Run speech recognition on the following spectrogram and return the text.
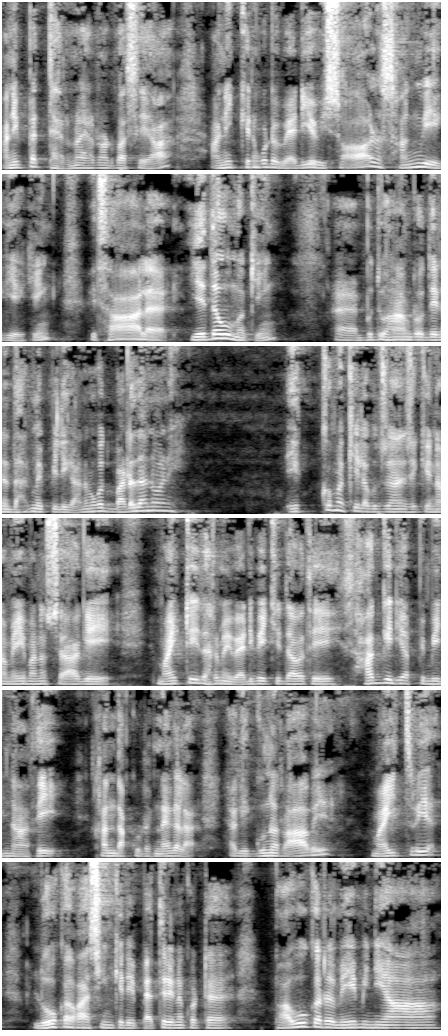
අනිත් පැත්ත හැරෙනවා. හැරුණාට පස්සේ ආ අනික් කෙනෙකුට වැඩි විශාල සංවේගයකින් විශාල යෙදවුමකින් බුදුහාමරෝ දෙන ධර්ම පිළිගන්න. මොකද බඩ දනවනේ. එක්කම කියලා බුදුසසුන කියනවා මේ මිනිස්යාගේ මෛත්‍රී ධර්මයේ වැඩි වෙච්ච දවසේ සාග්ගෙඩියක් පිඹින්නාසේ කන්දක් උඩට නැගලා එයාගේ ಗುಣ රාවය මෛත්‍රිය ලෝකවාසීන් කෙරේ පැතිරෙනකොට පව් කර මේ මිනිහා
